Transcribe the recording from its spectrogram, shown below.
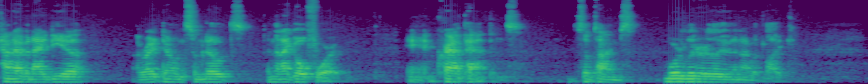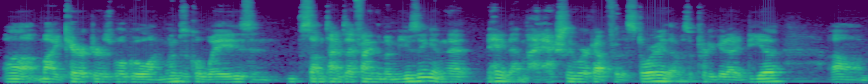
kind of have an idea. I write down some notes and then I go for it, and crap happens. Sometimes more literally than I would like. Uh, my characters will go on whimsical ways, and sometimes I find them amusing, and that hey, that might actually work out for the story. That was a pretty good idea. Um,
